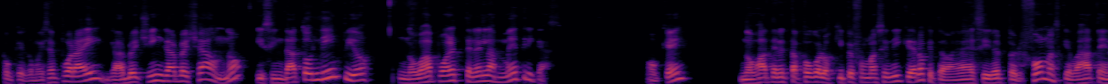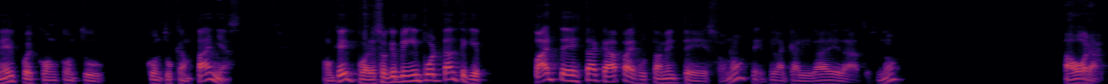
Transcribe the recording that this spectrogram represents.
Porque como dicen por ahí, garbage in, garbage out, ¿no? Y sin datos limpios no vas a poder tener las métricas. ¿Ok? No vas a tener tampoco los key performance indicators que te van a decir el performance que vas a tener pues con, con, tu, con tus campañas. ¿Ok? Por eso que es bien importante que parte de esta capa es justamente eso, ¿no? De, la calidad de datos, ¿no? Ahora,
